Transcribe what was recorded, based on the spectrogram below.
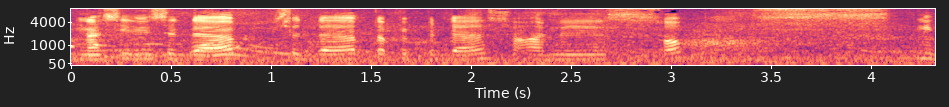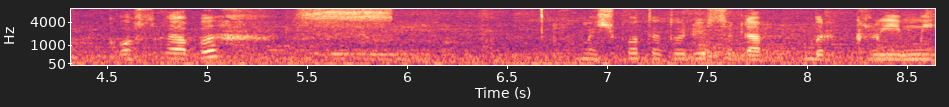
Nasi ini sedap, sedap tapi pedas, aneh sop. Ini kos apa? Mashed potato dia sedap, bercreamy.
